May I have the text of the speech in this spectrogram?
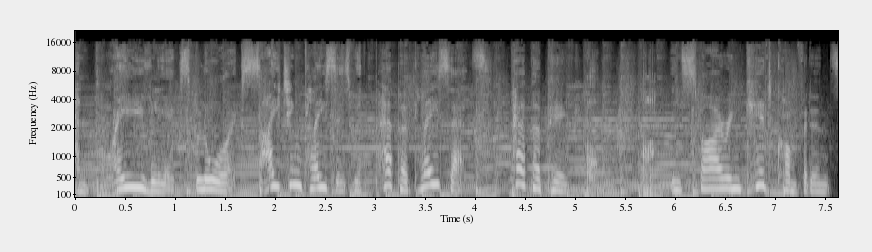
and bravely explore exciting places with Peppa playsets. Peppa Pig, inspiring kid confidence.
